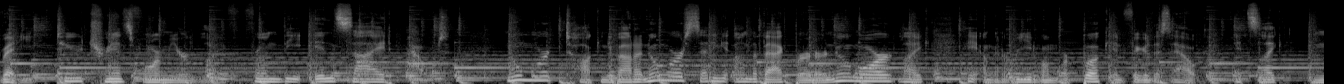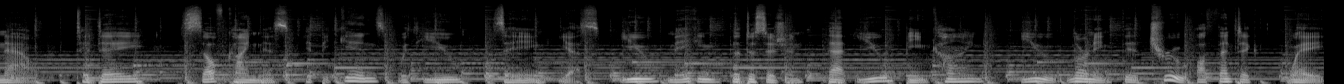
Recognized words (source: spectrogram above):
ready to transform your life from the inside out? No more talking about it, no more setting it on the back burner, no more like, hey, I'm gonna read one more book and figure this out. It's like now, today, self kindness, it begins with you saying yes. You making the decision that you being kind, you learning the true, authentic way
